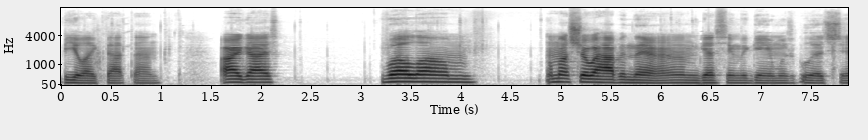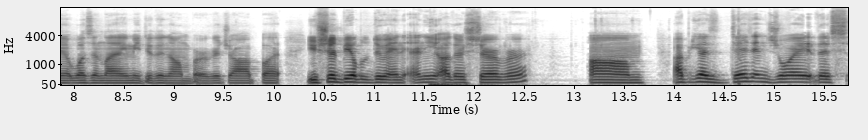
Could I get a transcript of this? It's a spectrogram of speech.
Be like that then. Alright guys. Well, um, I'm not sure what happened there. I'm guessing the game was glitched and it wasn't letting me do the non-burger job, but you should be able to do it in any other server. Um, I hope you guys did enjoy this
